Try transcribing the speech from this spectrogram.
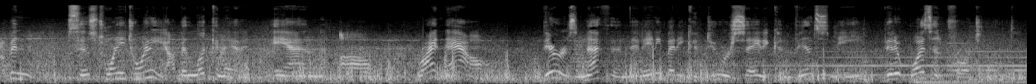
i've been since 2020 i've been looking at it. And um, right now there is nothing that anybody could do or say to convince me that it wasn't fraudulent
